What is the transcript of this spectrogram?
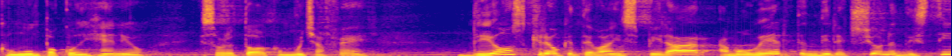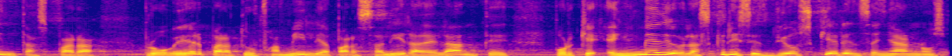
con un poco de ingenio y sobre todo con mucha fe. Dios creo que te va a inspirar a moverte en direcciones distintas para proveer para tu familia, para salir adelante, porque en medio de las crisis Dios quiere enseñarnos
